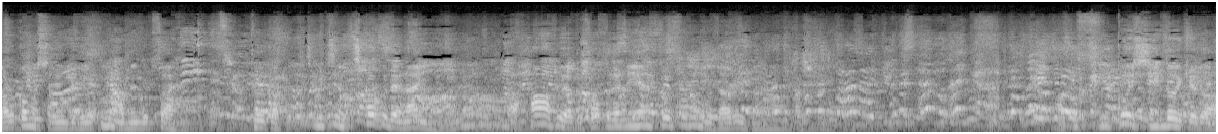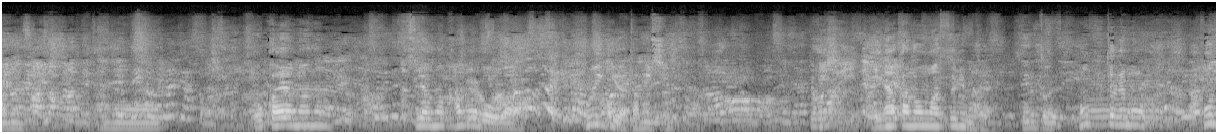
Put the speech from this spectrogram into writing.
あるかもしれんけど行くのはめんどくさい。とい。うかうちの近くでない。んだよねハーフやとさすがに遠征するのもだるい。かな確かにあとすっごいしんどいけどあの、あの岡山の津山鴨号は雰囲気が楽しい。田舎のお祭りみたい。本当に。本当にもう本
